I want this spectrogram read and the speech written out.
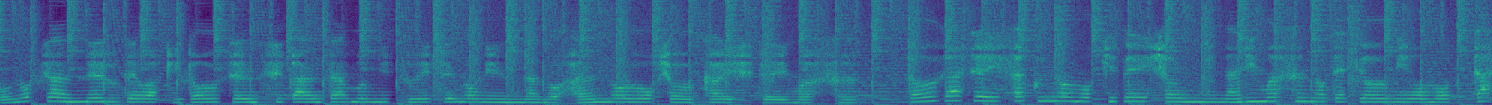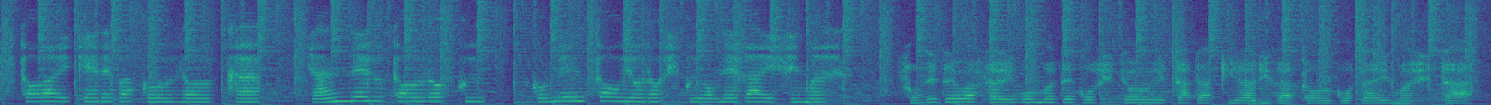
このチャンネルでは機動戦士ガンダムについてのみんなの反応を紹介しています。動画制作のモチベーションになりますので興味を持った人はいければ高評価、チャンネル登録、コメントをよろしくお願いします。それでは最後までご視聴いただきありがとうございました。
